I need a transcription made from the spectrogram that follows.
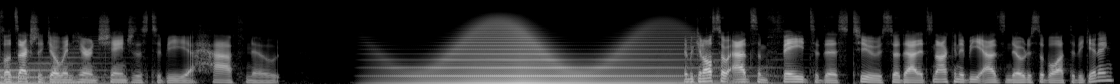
So let's actually go in here and change this to be a half note. And we can also add some fade to this too, so that it's not going to be as noticeable at the beginning.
